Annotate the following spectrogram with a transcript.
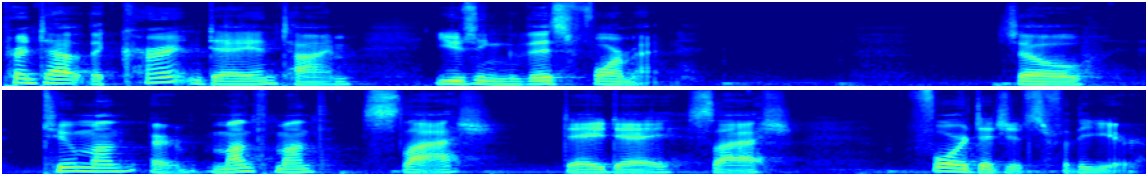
print out the current day and time using this format. So two month or month month slash day day slash four digits for the year.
